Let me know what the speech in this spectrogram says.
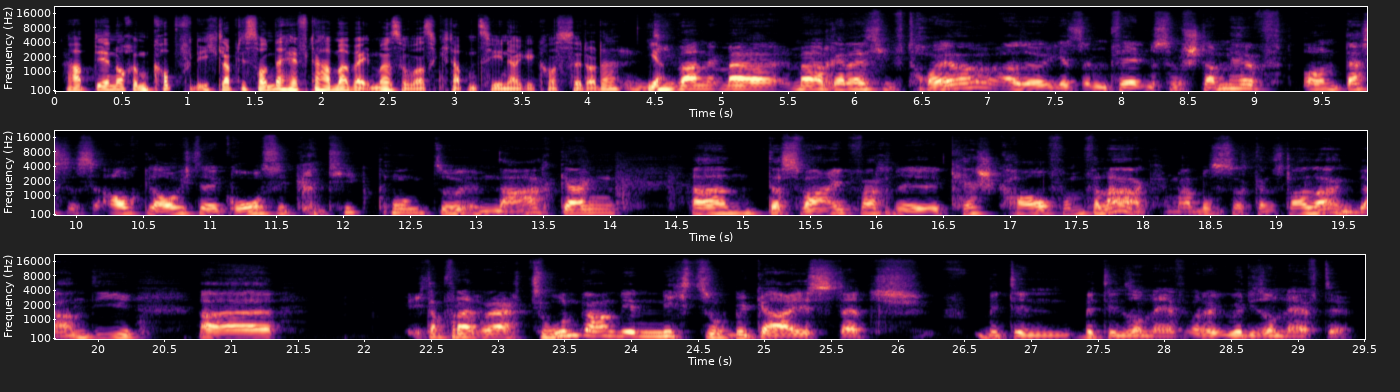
Habt ihr noch im Kopf, ich glaube, die Sonderhefte haben aber immer sowas knapp einen Zehner gekostet, oder? Die ja. waren immer, immer relativ teuer, also jetzt im Verhältnis zum Stammheft. Und das ist auch, glaube ich, der große Kritikpunkt so im Nachgang. Ähm, das war einfach eine Cash-Cow vom Verlag. Man muss das ganz klar sagen. Wir haben die, äh, ich glaube, von der Reaktion waren wir nicht so begeistert mit den, mit den Sonderheften oder über die Sonderhefte.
